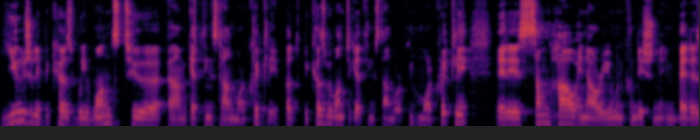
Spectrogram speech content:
Usually because we want to um, get things done more quickly. But because we want to get things done more, more quickly, it is somehow in our human condition embedded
